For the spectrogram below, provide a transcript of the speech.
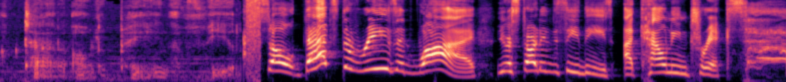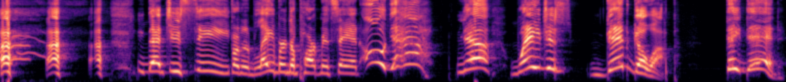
I'm tired of all the pain I feel. So that's the reason why you're starting to see these accounting tricks that you see from the labor department saying, oh, yeah, yeah, wages did go up. They did.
